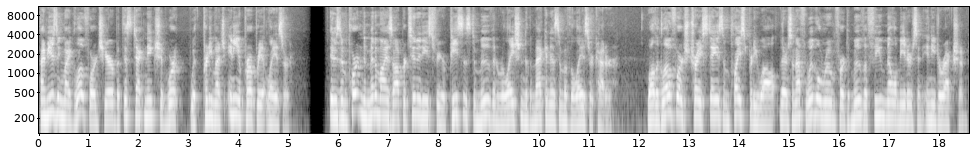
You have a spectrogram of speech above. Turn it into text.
I'm using my Glowforge here, but this technique should work with pretty much any appropriate laser. It is important to minimize opportunities for your pieces to move in relation to the mechanism of the laser cutter. While the Glowforge tray stays in place pretty well, there's enough wiggle room for it to move a few millimeters in any direction.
